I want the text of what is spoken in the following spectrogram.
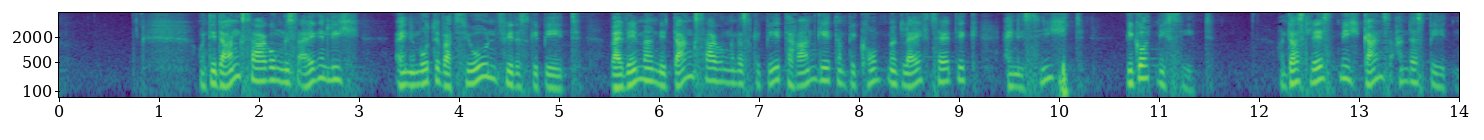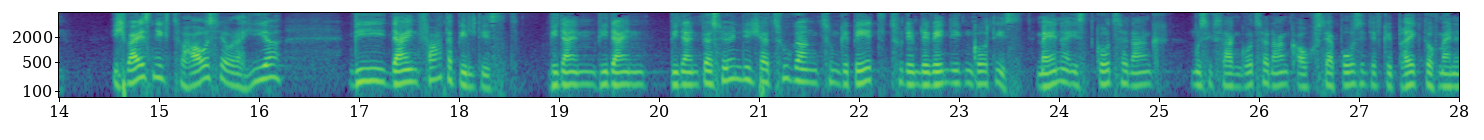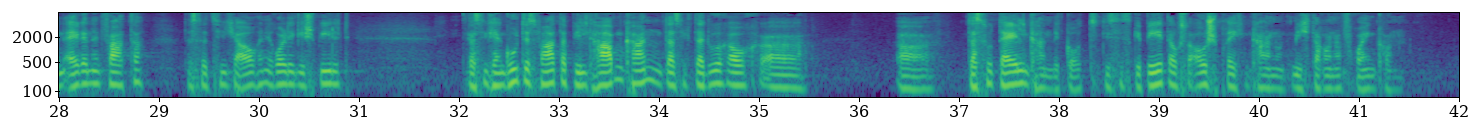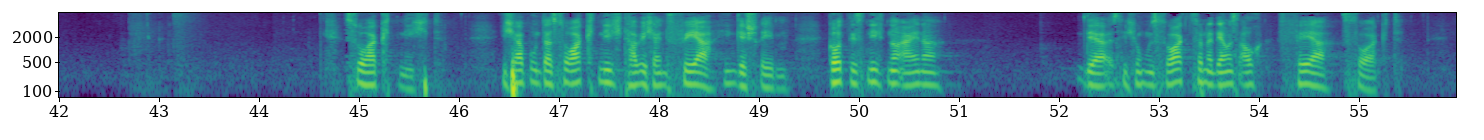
Und die Danksagung ist eigentlich eine Motivation für das Gebet, weil wenn man mit Danksagung an das Gebet herangeht, dann bekommt man gleichzeitig eine Sicht, wie Gott mich sieht. Und das lässt mich ganz anders beten. Ich weiß nicht zu Hause oder hier, wie dein Vaterbild ist, wie dein, wie dein wie dein persönlicher Zugang zum Gebet zu dem lebendigen Gott ist. Meiner ist Gott sei Dank, muss ich sagen, Gott sei Dank auch sehr positiv geprägt durch meinen eigenen Vater. Das hat sicher auch eine Rolle gespielt, dass ich ein gutes Vaterbild haben kann und dass ich dadurch auch äh, äh, das so teilen kann mit Gott, dieses Gebet auch so aussprechen kann und mich daran erfreuen kann. Sorgt nicht. Ich habe unter Sorgt nicht, habe ich ein Fair hingeschrieben. Gott ist nicht nur einer, der sich um uns sorgt, sondern der uns auch versorgt.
